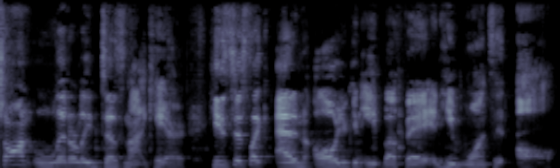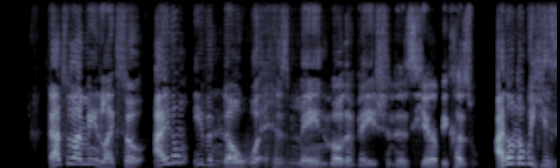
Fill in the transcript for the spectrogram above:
Sean literally does not care. He's just like at an all you can eat buffet and he wants it all. that's what i mean like so i don't even know what his main motivation is here because i don't know what he's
